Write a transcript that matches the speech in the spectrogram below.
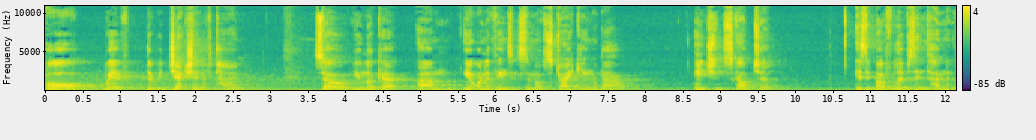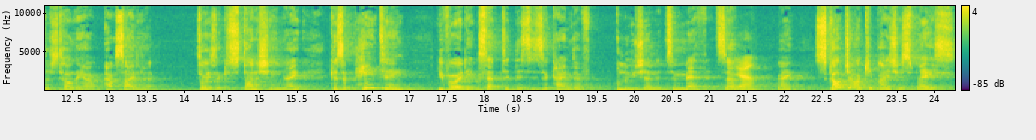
or with the rejection of time. So you look at, um, you know, one of the things that's the most striking about ancient sculpture is it both lives in time and it lives totally out, outside of it. It's always like astonishing, right? Because a painting, you've already accepted this is a kind of illusion, it's a myth, it's a, Yeah. right? Sculpture occupies your space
